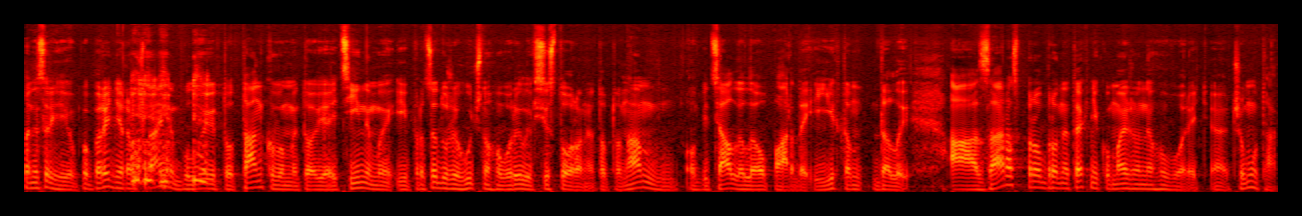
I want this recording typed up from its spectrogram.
Пане Сергію, попередні Рамштайни були то танковими, то авіаційними, і про це дуже гучно говорили всі сторони. Тобто нам обіцяли леопарди і їх там дали. А зараз про бронетехніку майже не говорять. Е, Чому так?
